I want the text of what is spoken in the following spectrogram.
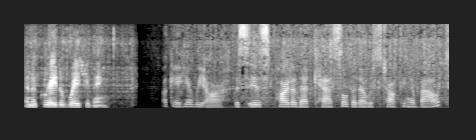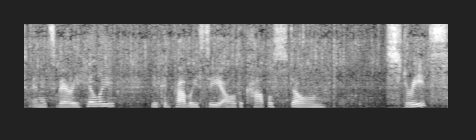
and a great awakening. Okay, here we are. This is part of that castle that I was talking about, and it's very hilly. You can probably see all the cobblestone streets,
